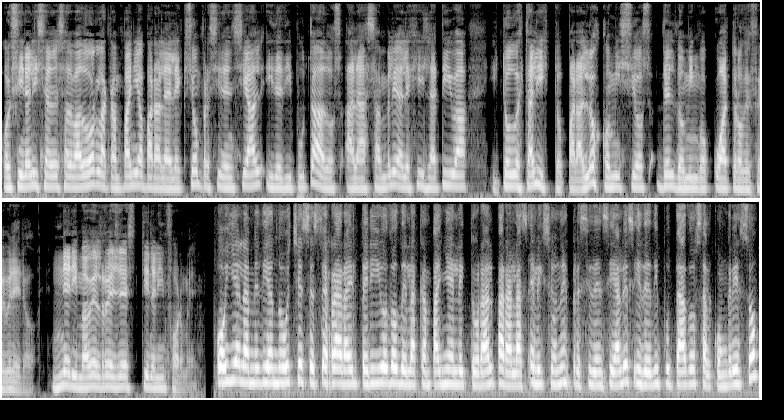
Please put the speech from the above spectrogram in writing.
Hoy finaliza en El Salvador la campaña para la elección presidencial y de diputados a la Asamblea Legislativa y todo está listo para los comicios del domingo 4 de febrero. Neri Mabel Reyes tiene el informe. Hoy a la medianoche se cerrará el periodo de la campaña electoral para las elecciones presidenciales y de diputados al Congreso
